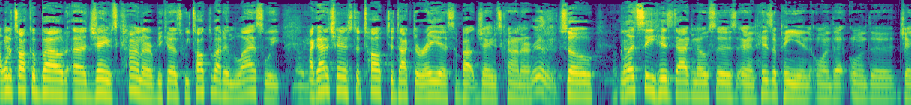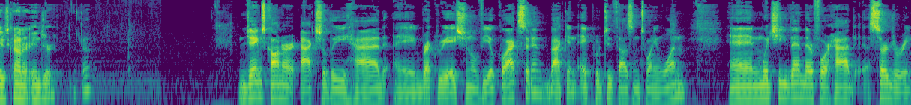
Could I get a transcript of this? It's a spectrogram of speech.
I want to talk about uh, James Conner because we talked about him last week. I got a chance to talk to Dr. Reyes about James Conner. Really? So let's see his diagnosis and his opinion on that on the James Conner injury. James Conner actually had a recreational vehicle accident back in April 2021, in which he then therefore had surgery.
